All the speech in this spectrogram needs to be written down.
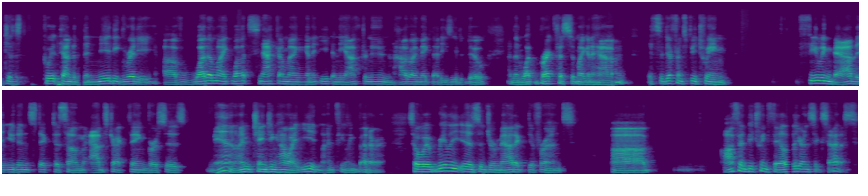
just put it down to the nitty gritty of what am I, what snack am I going to eat in the afternoon, and how do I make that easy to do, and then what breakfast am I going to have? It's the difference between feeling bad that you didn't stick to some abstract thing versus, man, I'm changing how I eat and I'm feeling better. So it really is a dramatic difference, uh, often between failure and success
